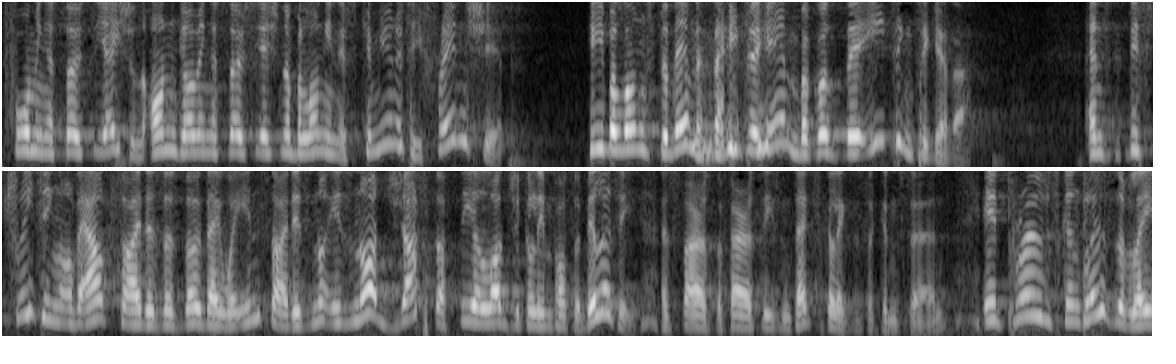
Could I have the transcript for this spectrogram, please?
forming association, ongoing association of belongingness, community, friendship. He belongs to them and they to him because they're eating together. And this treating of outsiders as though they were insiders is not, is not just a theological impossibility as far as the Pharisees and tax collectors are concerned. It proves conclusively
